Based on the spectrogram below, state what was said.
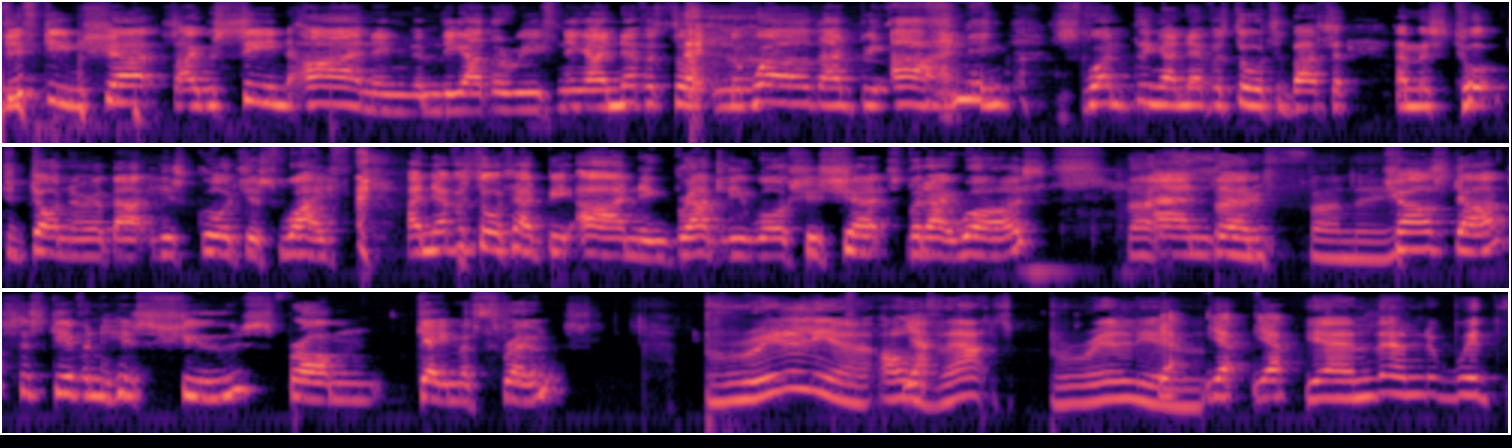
15 shirts. I was seen ironing them the other evening. I never thought in the world I'd be ironing. It's one thing I never thought about. I must talk to Donna about his gorgeous wife. I never thought I'd be ironing Bradley Walsh's shirts, but I was. That's and so um, funny. Charles Dance has given his shoes from Game of Thrones. Brilliant. Oh, Yeah. that's brilliant. Yeah, yeah, yep. Yeah, and then with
